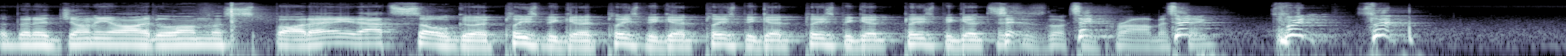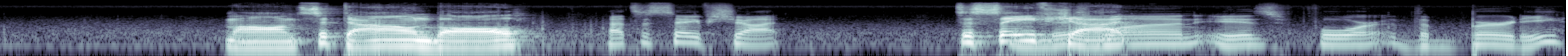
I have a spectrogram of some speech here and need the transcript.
A bit of Johnny Idol on the spot, eh? That's so good. Please be good. Please be good. Please be good. Please be good. Please be good. This sit, is looking sit, promising. Sit, sprint, sit. Come on, sit down, ball. That's a safe shot. It's a safe this shot. one is for the birdie.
